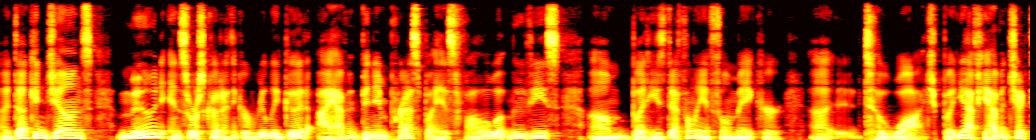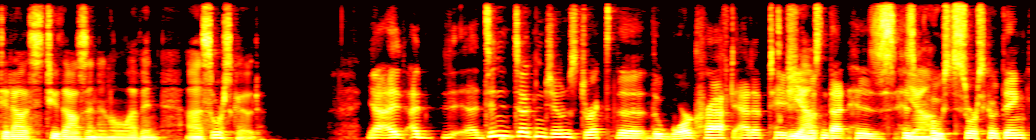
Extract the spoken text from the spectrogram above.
Uh, duncan jones moon and source code i think are really good. I haven't been impressed by his follow-up movies um, but he's definitely a filmmaker uh, to watch. But yeah if you haven't checked it out it's 2011 uh, source code Yeah, I, I didn't Duncan Jones direct the the Warcraft adaptation. Yeah. Wasn't that his his Yeah. post source code thing?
